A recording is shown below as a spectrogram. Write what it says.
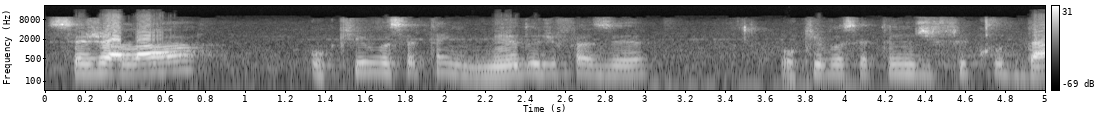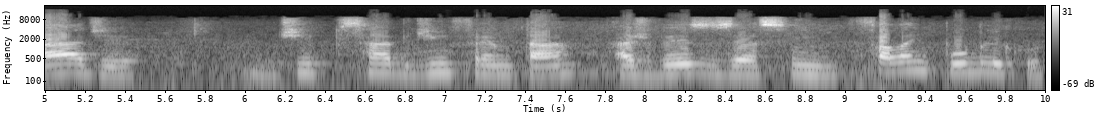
Seja lá o que você tem medo de fazer, o que você tem dificuldade de, sabe, de enfrentar. Às vezes é assim, falar em público,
